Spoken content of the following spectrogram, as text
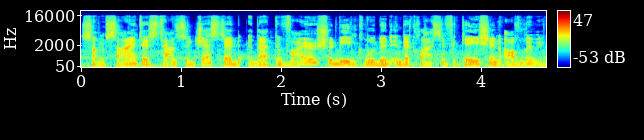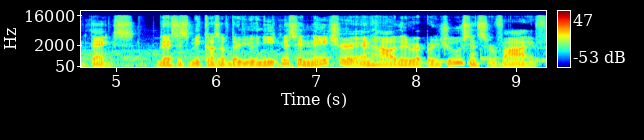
Some scientists have suggested that the virus should be included in the classification of living things. This is because of their uniqueness in nature and how they reproduce and survive.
